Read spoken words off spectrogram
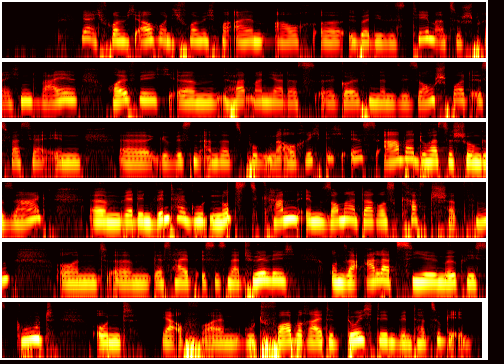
Ja, ich freue mich auch und ich freue mich vor allem auch äh, über dieses Thema zu sprechen, weil häufig ähm, hört man ja, dass äh, Golfen ein Saisonsport ist, was ja in äh, gewissen Ansatzpunkten auch richtig ist. Aber du hast es schon gesagt, ähm, wer den Winter gut nutzt, kann im Sommer daraus Kraft schöpfen. Und ähm, deshalb ist es natürlich unser aller Ziel, möglichst gut und ja auch vor allem gut vorbereitet durch den Winter zu gehen.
